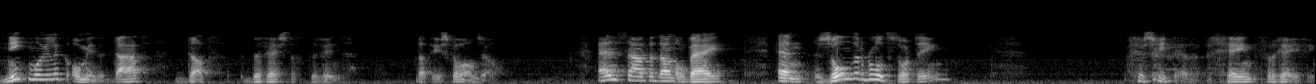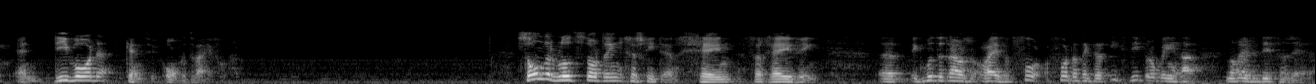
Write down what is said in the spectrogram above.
niet moeilijk om inderdaad dat bevestigd te vinden. Dat is gewoon zo. En staat er dan nog bij, en zonder bloedstorting geschiet er geen vergeving. En die woorden kent u ongetwijfeld. Zonder bloedstorting geschiet er geen vergeving. Uh, ik moet er trouwens nog even, voor, voordat ik er iets dieper op inga, nog even dit van zeggen.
